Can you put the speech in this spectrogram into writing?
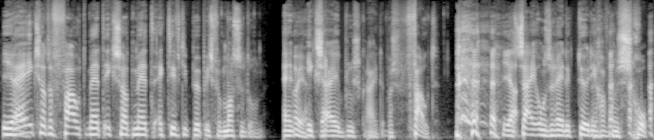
Ja. Nee, ik zat een fout met, ik zat met Activity Pub is van Mastodon. En Oh ja, ik zei Blue Sky, dat was fout. ja. Dat zei onze redacteur, die gaf me een schop.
